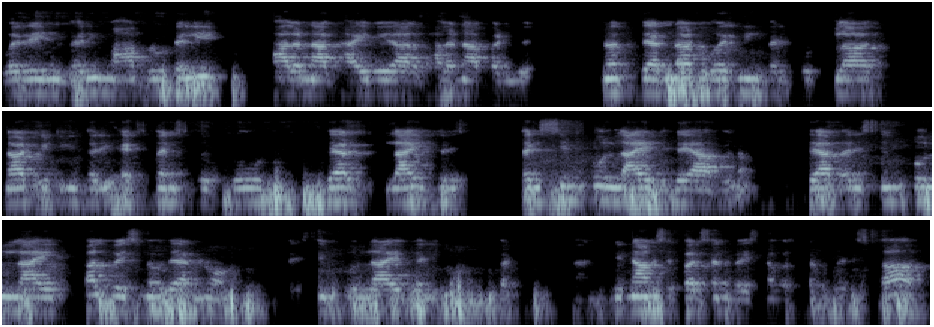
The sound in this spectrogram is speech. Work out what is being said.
wearing very Mahaprabhutali, Khaive or Bhalana padive. Not they are not wearing very good clothes, not eating very expensive food. Their life is very simple life they have, you know. They are very simple life. All Vaishnava they are no very simple life, very but renounced person Vaishnava, but very soft.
